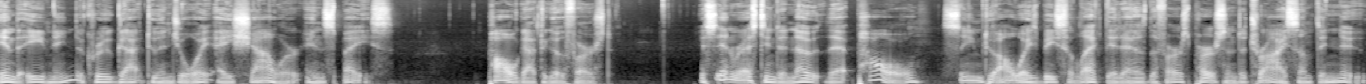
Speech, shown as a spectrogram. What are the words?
In the evening, the crew got to enjoy a shower in space. Paul got to go first. It's interesting to note that Paul seemed to always be selected as the first person to try something new.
